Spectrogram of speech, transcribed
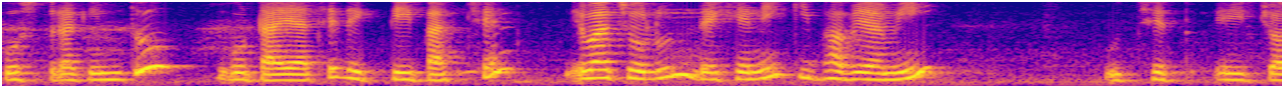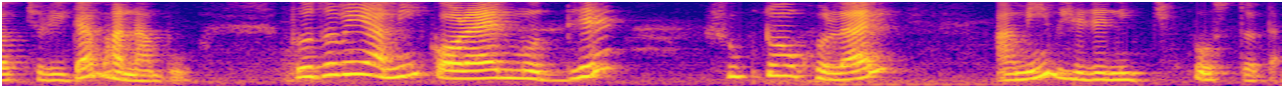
পোস্তটা কিন্তু গোটায় আছে, দেখতেই পাচ্ছেন। এবার চলুন দেখে নিই কীভাবে আমি উচ্ছে এই চচ্চড়িটা বানাবো। প্রথমেই আমি কড়াইয়ের মধ্যে শুকনো খোলায় আমি ভেজে নিচ্ছি পোস্তটা।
